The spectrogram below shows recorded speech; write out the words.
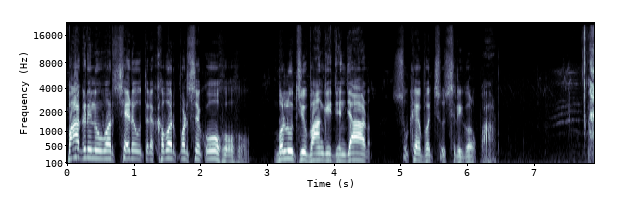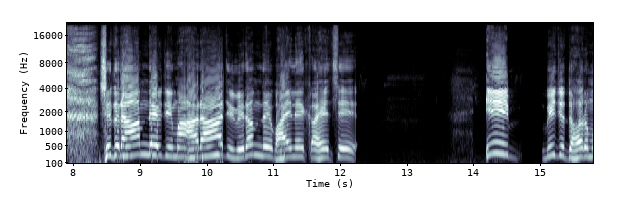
પાઘડીનું વર્ષ છેડે ઉતરે, ખબર પડશે કે ઓહો હો, બલું થયું ભાંગી જંજાળ સુખે ભજશું શ્રી ગોપાળ. સિદ્ધ રામદેવજી મહારાજ વિરમદેવ ભાઈને કહે છે એ બીજ ધર્મ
